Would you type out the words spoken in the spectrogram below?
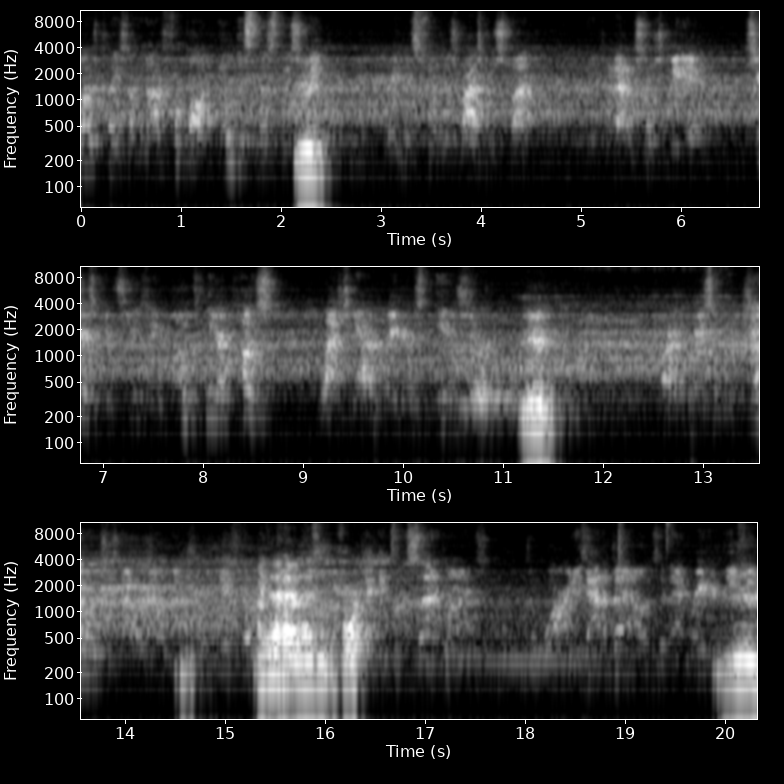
those plays on our football illness list this mm. week. Reading this field, this roster spot, he put out on social media seriously confusing, unclear posts lashing out at Raiders leadership. Mm. Part of the reason that Jones is not around. That before. Mm.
